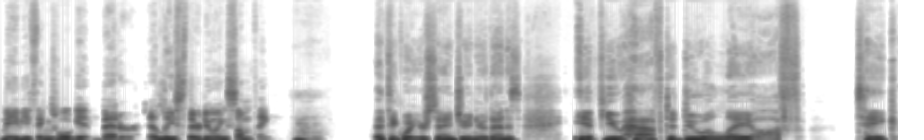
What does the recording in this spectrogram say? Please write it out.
maybe things will get better. At least they're doing something. Mm-hmm. I think what you're saying, Junior, then is if you have to do a layoff, take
